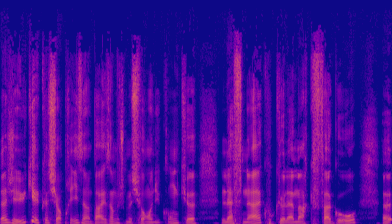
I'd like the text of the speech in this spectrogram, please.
Là, j'ai eu quelques surprises. Hein. Par exemple, je me suis rendu compte que la FNAC ou que la marque Euh,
